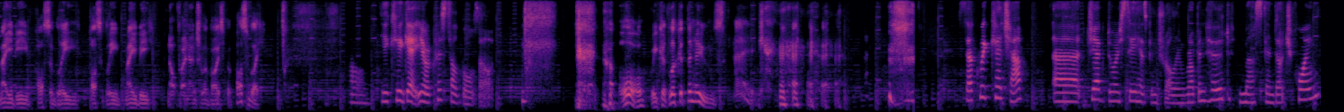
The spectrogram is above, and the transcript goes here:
Maybe, possibly, possibly, maybe. Not financial advice, but possibly. Oh, you could get your crystal balls out. or we could look at the news. Hey. so, quick catch up. Uh, Jack Dorsey has been trolling Robinhood, Musk, and Dogecoin,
